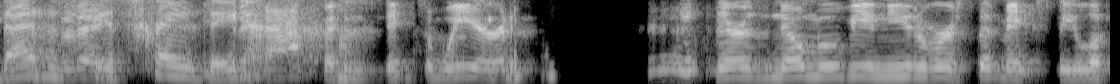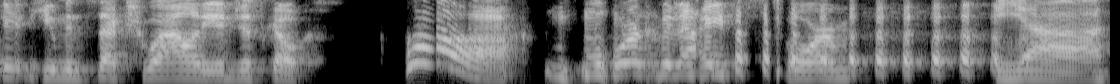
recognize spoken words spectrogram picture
that's it's crazy. It happens. It's weird. There is no movie in the universe that makes me look at human sexuality and just go, ah, more than Ice Storm. yeah.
